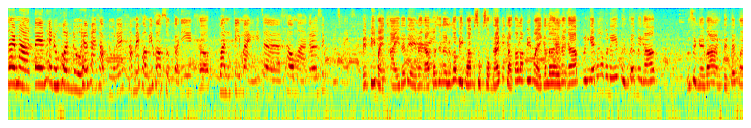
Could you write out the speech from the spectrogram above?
ได้มาเต้นให้ทุกคนดูให้แฟนคลับดูได้ทำให้เขามีความสุขก่อนที่ครับ วันปีใหม่ที่จะเข้ามาก็รู้สึกดีใจค่ะ เป็นปีใหม่ไทยนั่นเองนะครับ เพราะฉะนั้นเราก็มีความสุขส่งท้ายปีเก่าต้อนรับปีใหม่กันเลยนะครับ เป็นไงบ้างครับวันนี้ตื่นเต้นไหมครับ รู้สึกไงบ้างตื่นเต้นไหม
